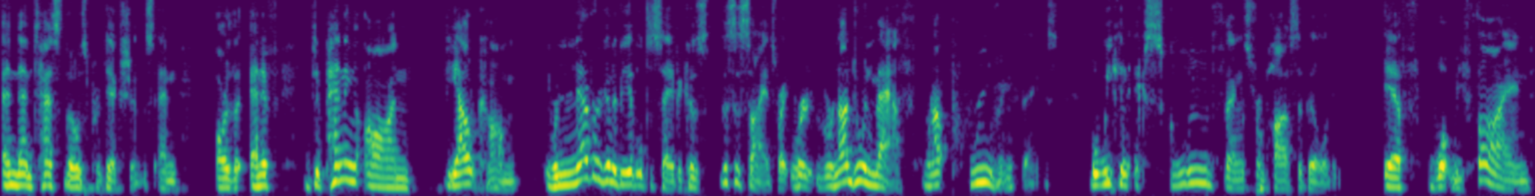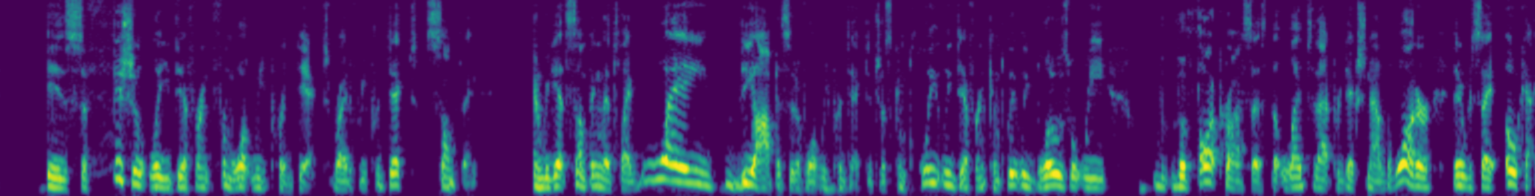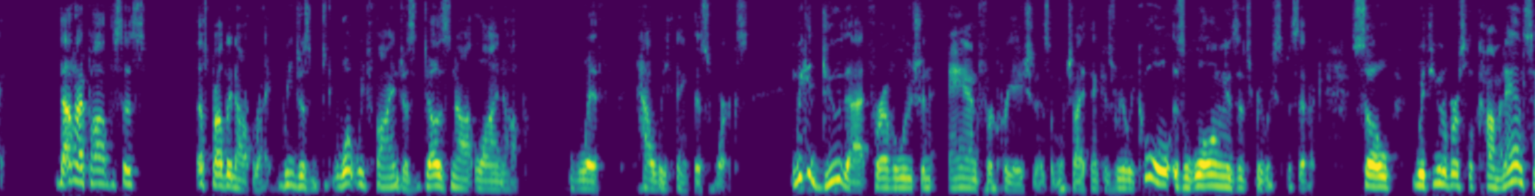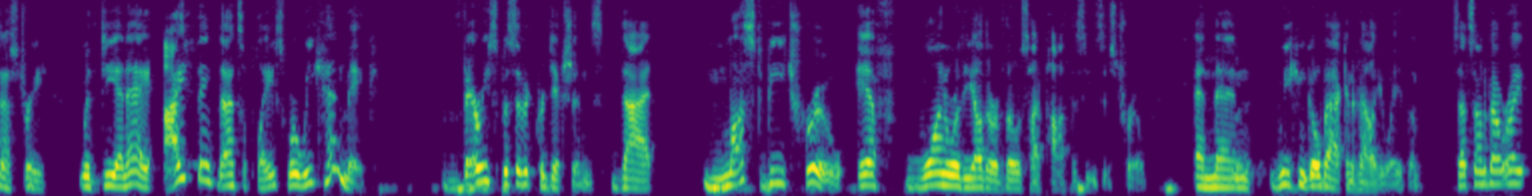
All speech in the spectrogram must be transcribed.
and then test those predictions. And are the and if depending on the outcome, we're never going to be able to say because this is science, right? We're we're not doing math, we're not proving things, but we can exclude things from possibility if what we find is sufficiently different from what we predict, right? If we predict something and we get something that's like way the opposite of what we predicted, just completely different, completely blows what we, the thought process that led to that prediction out of the water, then we say, okay, that hypothesis, that's probably not right. We just, what we find just does not line up with how we think this works. And we could do that for evolution and for creationism, which I think is really cool as long as it's really specific. So with universal common ancestry, with DNA, I think that's a place where we can make very specific predictions that must be true if one or the other of those hypotheses is true. And then we can go back and evaluate them. Does that sound about right?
